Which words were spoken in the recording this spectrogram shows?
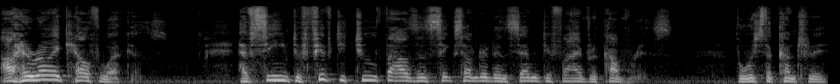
Our heroic health workers have seen to 52,675 recoveries, for which the country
